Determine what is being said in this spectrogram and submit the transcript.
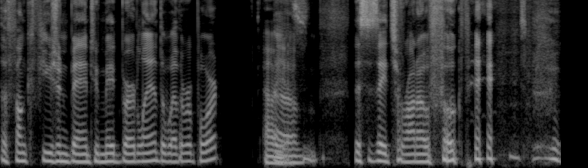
the funk fusion band who made Birdland, The Weather Report. Oh yes. Um, this is a Toronto folk band.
